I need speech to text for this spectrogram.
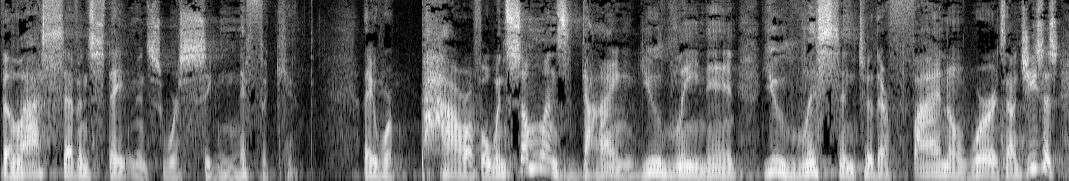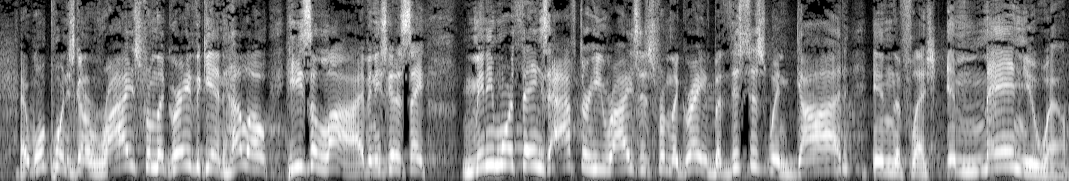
the last seven statements were significant. They were powerful. When someone's dying, you lean in, you listen to their final words. Now, Jesus, at one point, he's going to rise from the grave again. Hello, he's alive, and he's going to say many more things after he rises from the grave. But this is when God in the flesh, Emmanuel,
